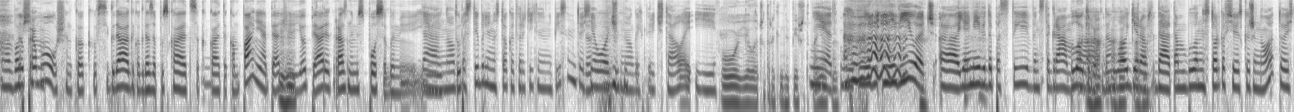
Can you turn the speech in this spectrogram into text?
А, в ну, общем... промоушен, как всегда, когда запускается какая-то компания, опять же, ее пиарят разными способами. Да, и но тут... посты были настолько отвратительно написаны, то есть да? я очень много их перечитала, и... О, Village отвратительно пишет, Нет, не, а, я имею в виду посты в Инстаграм. Блогеров, да? Блогеров, да, там было настолько все искажено, то есть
